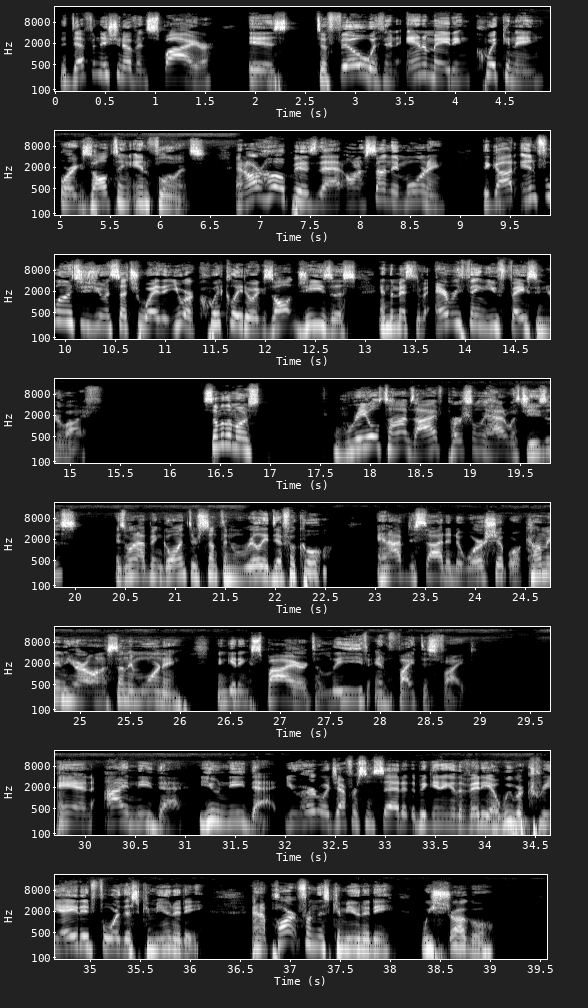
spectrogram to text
The definition of inspire is to fill with an animating, quickening, or exalting influence. And our hope is that on a Sunday morning, that God influences you in such a way that you are quickly to exalt Jesus in the midst of everything you face in your life. Some of the most real times I've personally had with Jesus is when I've been going through something really difficult and I've decided to worship or come in here on a Sunday morning and get inspired to leave and fight this fight. And I need that. You need that. You heard what Jefferson said at the beginning of the video. We were created for this community. And apart from this community, we struggle.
